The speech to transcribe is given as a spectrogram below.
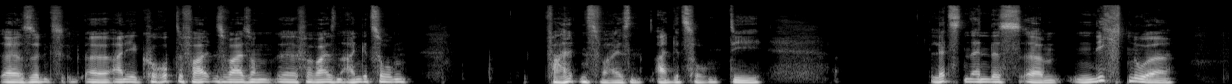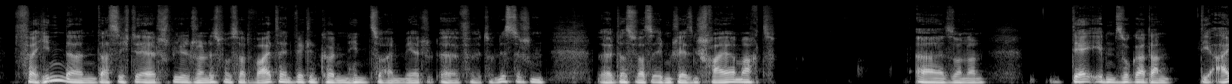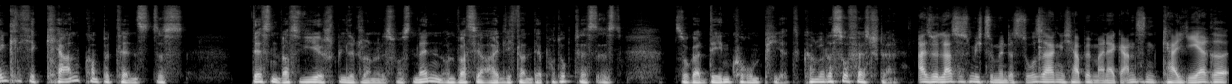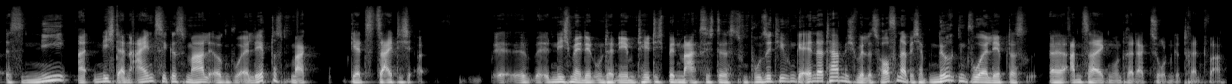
äh, sind äh, einige korrupte Verhaltensweisen, äh, Verweisen eingezogen, Verhaltensweisen eingezogen, die letzten Endes ähm, nicht nur verhindern, dass sich der Spieljournalismus hat weiterentwickeln können hin zu einem mehr äh, feuilletonistischen, äh, das was eben Jason Schreier macht, äh, sondern der eben sogar dann die eigentliche Kernkompetenz des dessen, was wir Spielejournalismus nennen und was ja eigentlich dann der Produkttest ist, sogar den korrumpiert. Können wir das so feststellen? Also lass es mich zumindest so sagen, ich habe in meiner ganzen Karriere es nie, äh, nicht ein einziges Mal irgendwo erlebt. Das mag jetzt, seit ich äh, nicht mehr in den Unternehmen tätig bin, mag sich das zum Positiven geändert haben. Ich will es hoffen, aber ich habe nirgendwo erlebt, dass äh, Anzeigen und Redaktionen getrennt waren.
